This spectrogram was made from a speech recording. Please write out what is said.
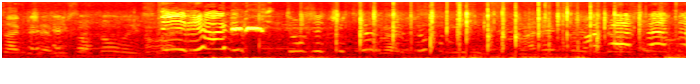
Ты реально ты уже четвертый. Вопрос,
